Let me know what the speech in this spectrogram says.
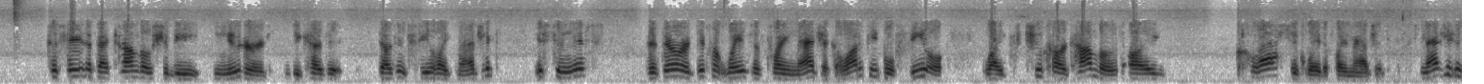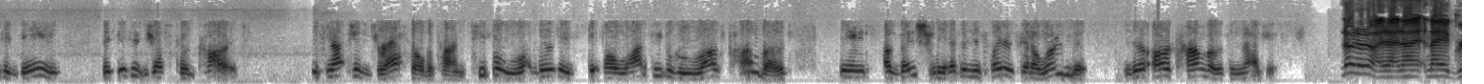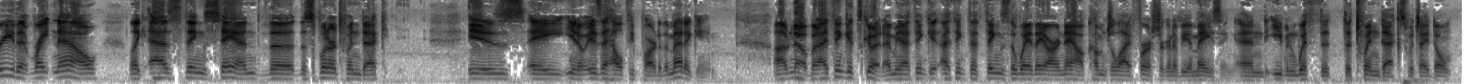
to say that that combo should be neutered because it doesn't feel like Magic is to miss that there are different ways of playing Magic. A lot of people feel like two card combos are a classic way to play Magic. Magic is a game that isn't just good cards. It's not just draft all the time. People, lo- there's a, a lot of people who love combos And eventually, every new player is going to learn this. there are combos in Magic. No, no, no, and, and I and I agree that right now, like as things stand, the the Splinter Twin deck is a you know is a healthy part of the metagame. Uh, no, but I think it's good. I mean, I think I think that things the way they are now, come July first, are going to be amazing. And even with the the twin decks, which I don't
